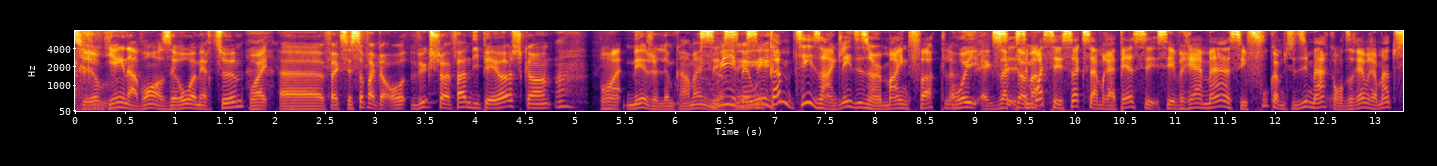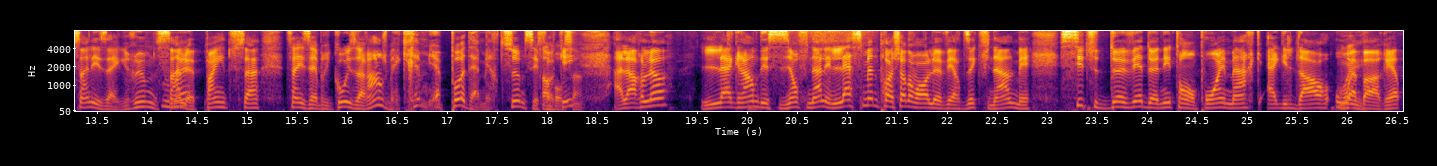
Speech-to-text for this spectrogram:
amertume. rien à voir, zéro amertume. Ouais. Euh, fait que c'est ça. Fait que, oh, vu que je suis un fan d'IPA, je suis comme. ah, Ouais. Mais je l'aime quand même. C'est- Mais- c'est comme, tu sais, les Anglais disent un mindfuck. Là. Oui, exactement. c'est- moi, c'est ça que ça me rappelle. C'est c'est vraiment, c'est fou, comme tu dis, Marc. On dirait vraiment, tu sens les agrumes, tu sens Ouais. le pain, tu sens, tu sens les abricots, les oranges. Mais crème, il n'y a pas d'amertume. C'est 100%. fucké. Alors là, la grande décision finale. Et la semaine prochaine, on va avoir le verdict final. Mais si tu devais donner ton point, Marc, à Gildor ou Oui. à Barrette,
